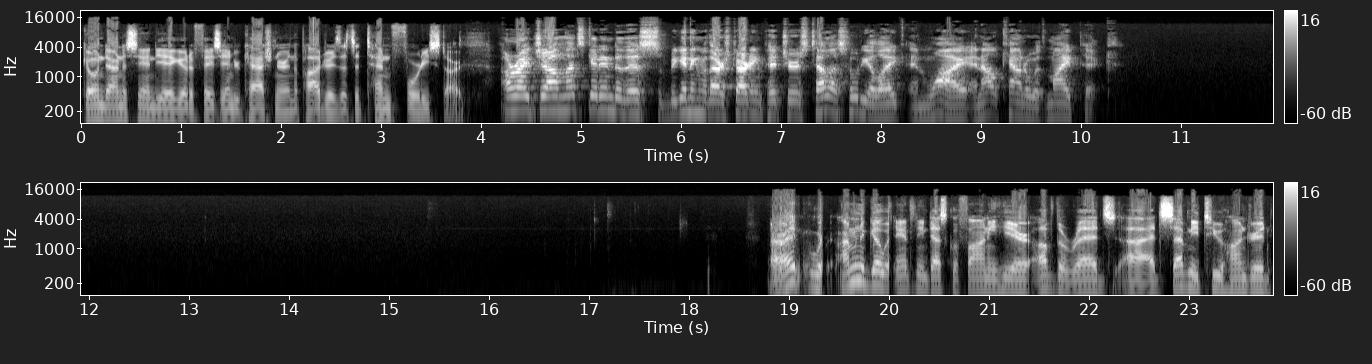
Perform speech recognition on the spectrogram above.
going down to San Diego to face Andrew Cashner and the Padres. That's a 10:40 start. All right, John, let's get into this. Beginning with our starting pitchers. Tell us who do you like and why, and I'll counter with my pick. All right, I'm going to go with Anthony DeSclafani here of the Reds uh, at 7,200,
